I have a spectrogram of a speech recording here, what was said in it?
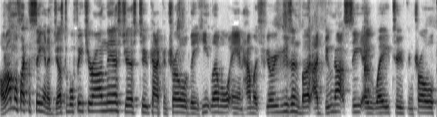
I would almost like to see an adjustable feature on this just to kind of control the heat level and how much fuel you're using, but I do not see a way to control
